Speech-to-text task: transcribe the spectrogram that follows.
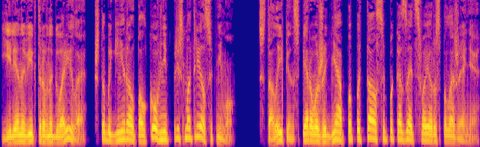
Елена Викторовна говорила, чтобы генерал-полковник присмотрелся к нему, Столыпин с первого же дня попытался показать свое расположение.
